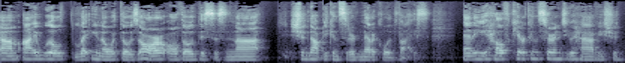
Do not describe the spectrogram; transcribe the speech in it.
um, I will let you know what those are, although this is not should not be considered medical advice. Any healthcare concerns you have, you should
